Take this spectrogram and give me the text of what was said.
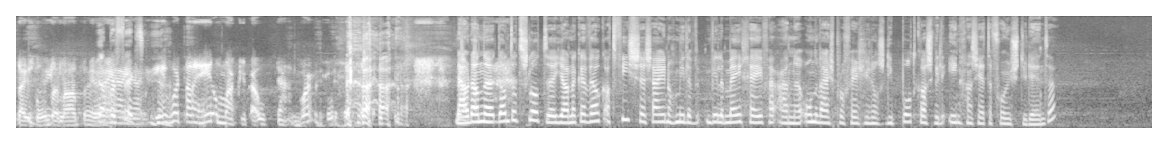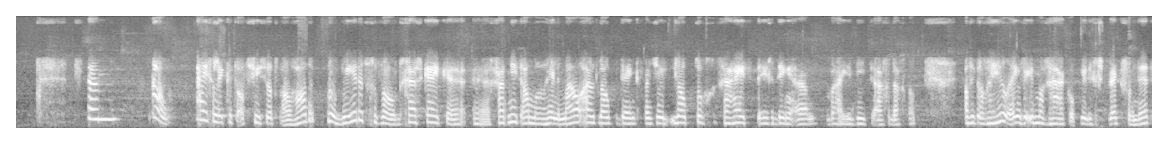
Tijdens de hond uitlaten. Ja, perfect. Je wordt dan heel makkelijk overtaan hoor. nou, dan, uh, dan tot slot Janneke. Welk advies zou je nog willen, willen meegeven aan onderwijsprofessionals die podcast willen in gaan zetten voor hun studenten? Um, nou, eigenlijk het advies dat we al hadden. Probeer het gewoon. Ga eens kijken. Uh, ga het niet allemaal helemaal uitlopen denken. Want je loopt toch geheid tegen dingen aan waar je niet aan gedacht had. Als ik nog heel even in mag haken op jullie gesprek van net.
